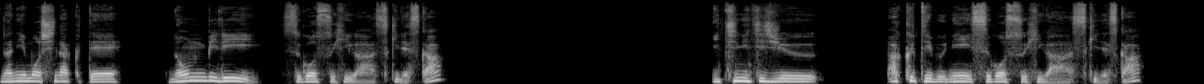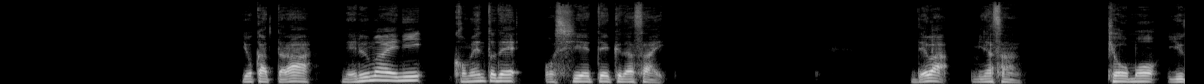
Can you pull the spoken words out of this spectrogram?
何もしなくて、のんびり過ごす日が好きですか？一日中アクティブに過ごす日が好きですか？よかったら寝る前にコメントで教えてください。では皆さん今日もゆっ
